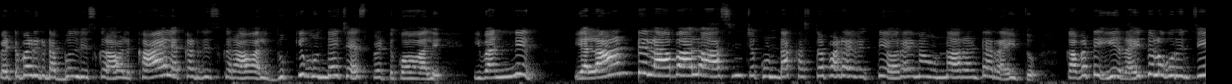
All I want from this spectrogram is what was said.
పెట్టుబడికి డబ్బులు తీసుకురావాలి కాయలు ఎక్కడ తీసుకురావాలి దుక్కి ముందే చేసి పెట్టుకోవాలి. ఇవన్నీ ఎలాంటి లాభాలు ఆశించకుండా కష్టపడే వ్యక్తి ఎవరైనా ఉన్నారంటే రైతు. కాబట్టి ఈ రైతుల గురించి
